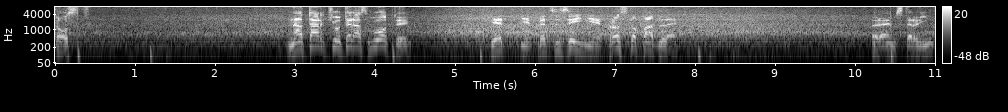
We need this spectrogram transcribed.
Dost. Na tarciu teraz Łoty. Świetnie, precyzyjnie, prostopadle. Raheem Sterling.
